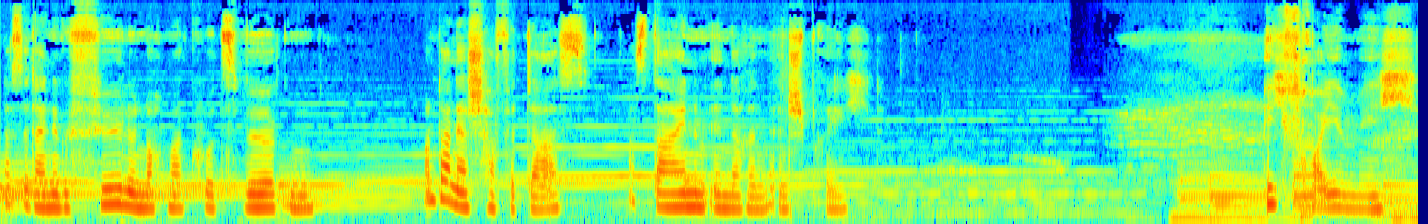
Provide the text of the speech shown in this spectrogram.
lasse deine Gefühle nochmal kurz wirken und dann erschaffe das, was deinem Inneren entspricht. Ich freue mich,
